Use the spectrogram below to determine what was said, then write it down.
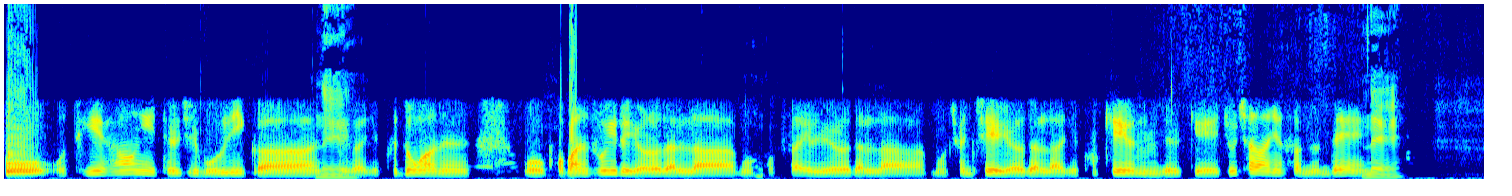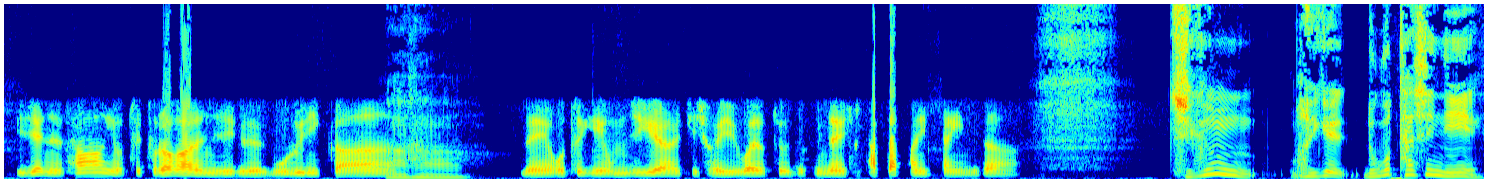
뭐 어떻게 상황이 될지 모르니까 네. 저희가 이제 그 동안은 뭐 법안 소위를 열어달라, 뭐 법사위를 열어달라, 뭐 전체를 열어달라 이제 국회의원님들께 쫓아다녔었는데 네. 이제는 상황이 어떻게 돌아가는지를 모르니까 아하. 네 어떻게 움직여야 할지 저희 유가족들도 굉장히 좀 답답한 입장입니다. 지금 뭐 이게 누구 탓이니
